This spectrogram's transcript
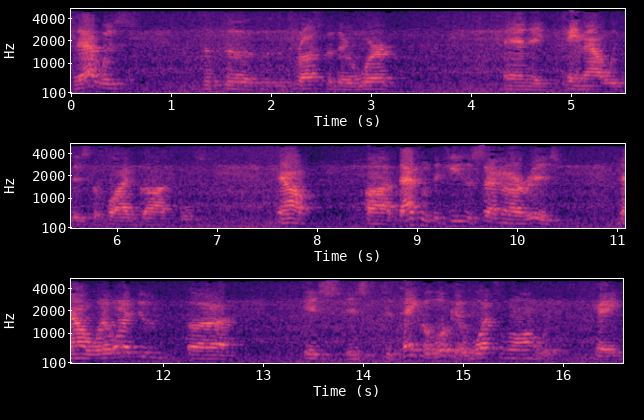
so that was the, the, the thrust of their work, and they came out with this, the five Gospels. Now, uh, that's what the Jesus Seminar is. Now, what I want to do uh, is is to take a look at what's wrong with it. Okay,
